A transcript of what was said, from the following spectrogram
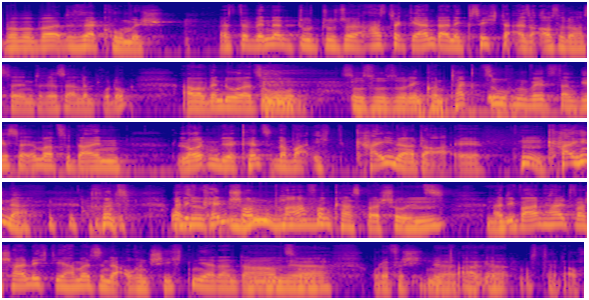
Das ist ja komisch. Weißt du, wenn dann, du, du so- hast ja gern deine Gesichter, also außer du hast da Interesse an dem Produkt, aber wenn du halt so, so, so, so den Kontakt suchen willst, dann gehst du ja immer zu deinen Leuten, die du kennst, und da war echt keiner da, ey. Keiner. Und, und Also, ich kenne schon ein paar von Kaspar Schulz. Also die waren halt wahrscheinlich, die haben jetzt sind ja auch in Schichten ja dann da und so. ja. Oder verschiedene Ja, Tage. ja. Musst halt auch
